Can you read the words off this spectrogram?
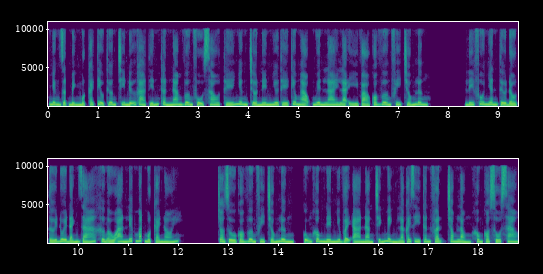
nhưng giật mình một cái tiểu thương chi nữ gả tiến thần Nam Vương phủ sau thế nhưng trở nên như thế kiêu ngạo nguyên lai là ỉ vào có Vương Phi chống lưng. Lý phu nhân từ đầu tới đuôi đánh giá Khương Âu An liếc mắt một cái nói. Cho dù có Vương Phi chống lưng, cũng không nên như vậy a nàng chính mình là cái gì thân phận trong lòng không có số sao.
